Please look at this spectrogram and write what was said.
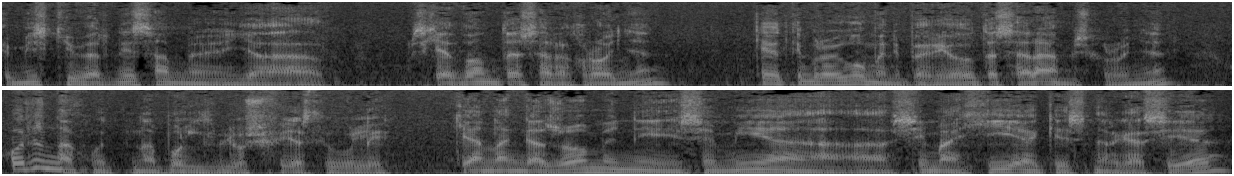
Εμείς κυβερνήσαμε για σχεδόν τέσσερα χρόνια και την προηγούμενη περίοδο, τεσσεράμιση χρόνια, χωρίς να έχουμε την απόλυτη πλειοψηφία στη Βουλή. Και αναγκαζόμενοι σε μια α, συμμαχία και συνεργασία,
